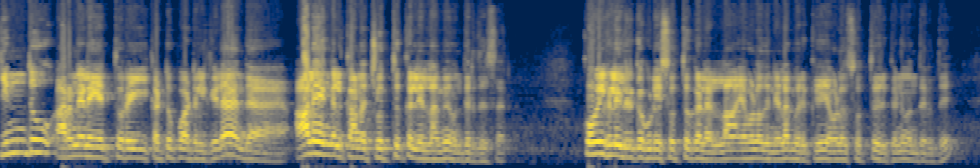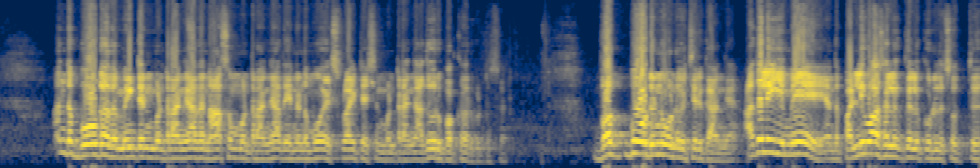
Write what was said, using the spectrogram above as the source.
ஹிந்து அறநிலையத்துறை கட்டுப்பாட்டில் கீழே இந்த ஆலயங்களுக்கான சொத்துக்கள் எல்லாமே வந்துடுது சார். கோவில்களில் இருக்கக்கூடிய சொத்துக்கள் எல்லாம் எவ்வளவு நிலம் இருக்குது எவ்வளவு சொத்து இருக்குன்னு வந்துடுது அந்த போர்டு அதை மெயின்டைன் பண்ணுறாங்க அதை நாசம் பண்ணுறாங்க அதை என்னென்னமோ எக்ஸ்ப்ளாய்டேஷன் பண்ணுறாங்க அது ஒரு பக்கம் இருக்கட்டும் சார். வக் போர்டுன்னு ஒன்று வச்சுருக்காங்க. அதுலேயுமே அந்த பள்ளிவாசலுக்களுக்கு உள்ள சொத்து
